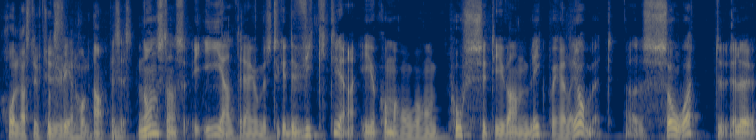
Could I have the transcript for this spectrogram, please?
hålla struktur. Åt fel håll. Ja, precis. någonstans i allt det där jobbet så tycker jag det viktiga är att komma ihåg att ha en positiv anblick på hela jobbet. Så att du, eller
